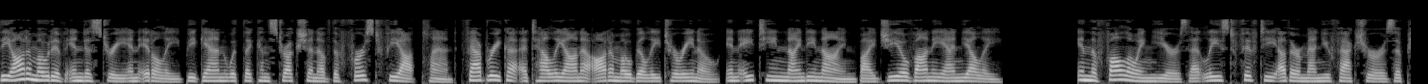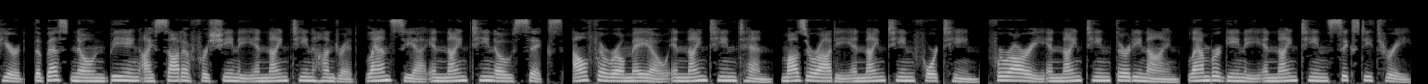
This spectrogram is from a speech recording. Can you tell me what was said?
The automotive industry in Italy began with the construction of the first Fiat plant Fabbrica Italiana Automobili Torino in 1899 by Giovanni Agnelli. In the following years at least 50 other manufacturers appeared, the best known being Isotta Fraschini in 1900, Lancia in 1906, Alfa Romeo in 1910, Maserati in 1914, Ferrari in 1939, Lamborghini in 1963,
